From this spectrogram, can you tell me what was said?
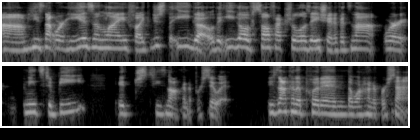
um, he's not where he is in life, like just the ego, the ego of self actualization, if it's not where it needs to be, it just, he's not going to pursue it. He's not going to put in the 100%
